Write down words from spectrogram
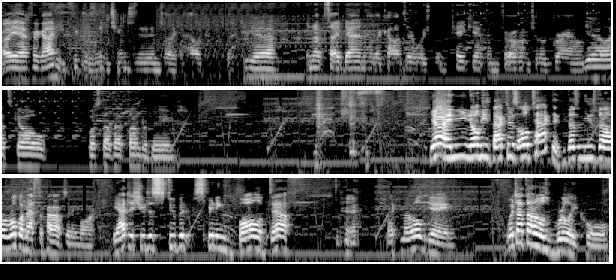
Oh yeah, I forgot he freaking changed it into like a helicopter. Yeah. An upside down helicopter which would take him and throw him to the ground. Yeah, let's go bust out that thunder beam. yeah, and you know, he's back to his old tactic. He doesn't use the Robot Master power-ups anymore. He had to shoot his stupid spinning ball of death, like from the old game. Which I thought it was really cool.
